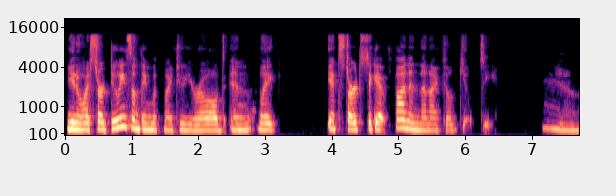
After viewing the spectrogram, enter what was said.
you know I start doing something with my 2-year-old and like it starts to get fun and then I feel guilty. Yeah.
